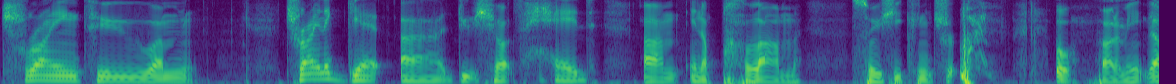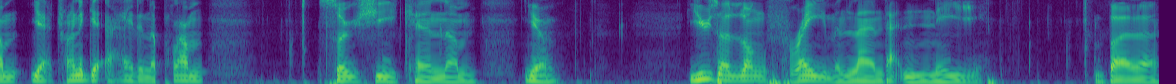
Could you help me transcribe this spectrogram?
trying to um, trying to get uh, Ducote's head um, in a plum so she can. Tr- oh, pardon me. Um, yeah, trying to get her head in a plum so she can, um, you know, use her long frame and land that knee. But uh,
